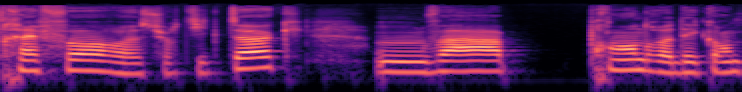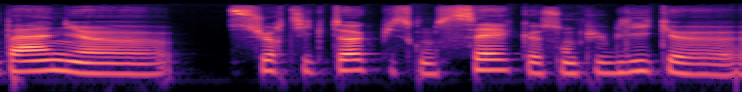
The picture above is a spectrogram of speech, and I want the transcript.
très fort sur TikTok. On va prendre des campagnes. Euh, sur TikTok, puisqu'on sait que son public euh,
